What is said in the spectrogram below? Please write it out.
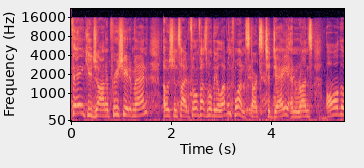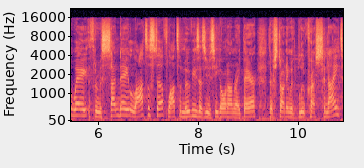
Thank you, John. Appreciate it, man. Oceanside Film Festival, the 11th one, starts today and runs all the way through Sunday. Lots of stuff, lots of movies, as you see going on right there. They're starting with Blue Crush tonight,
